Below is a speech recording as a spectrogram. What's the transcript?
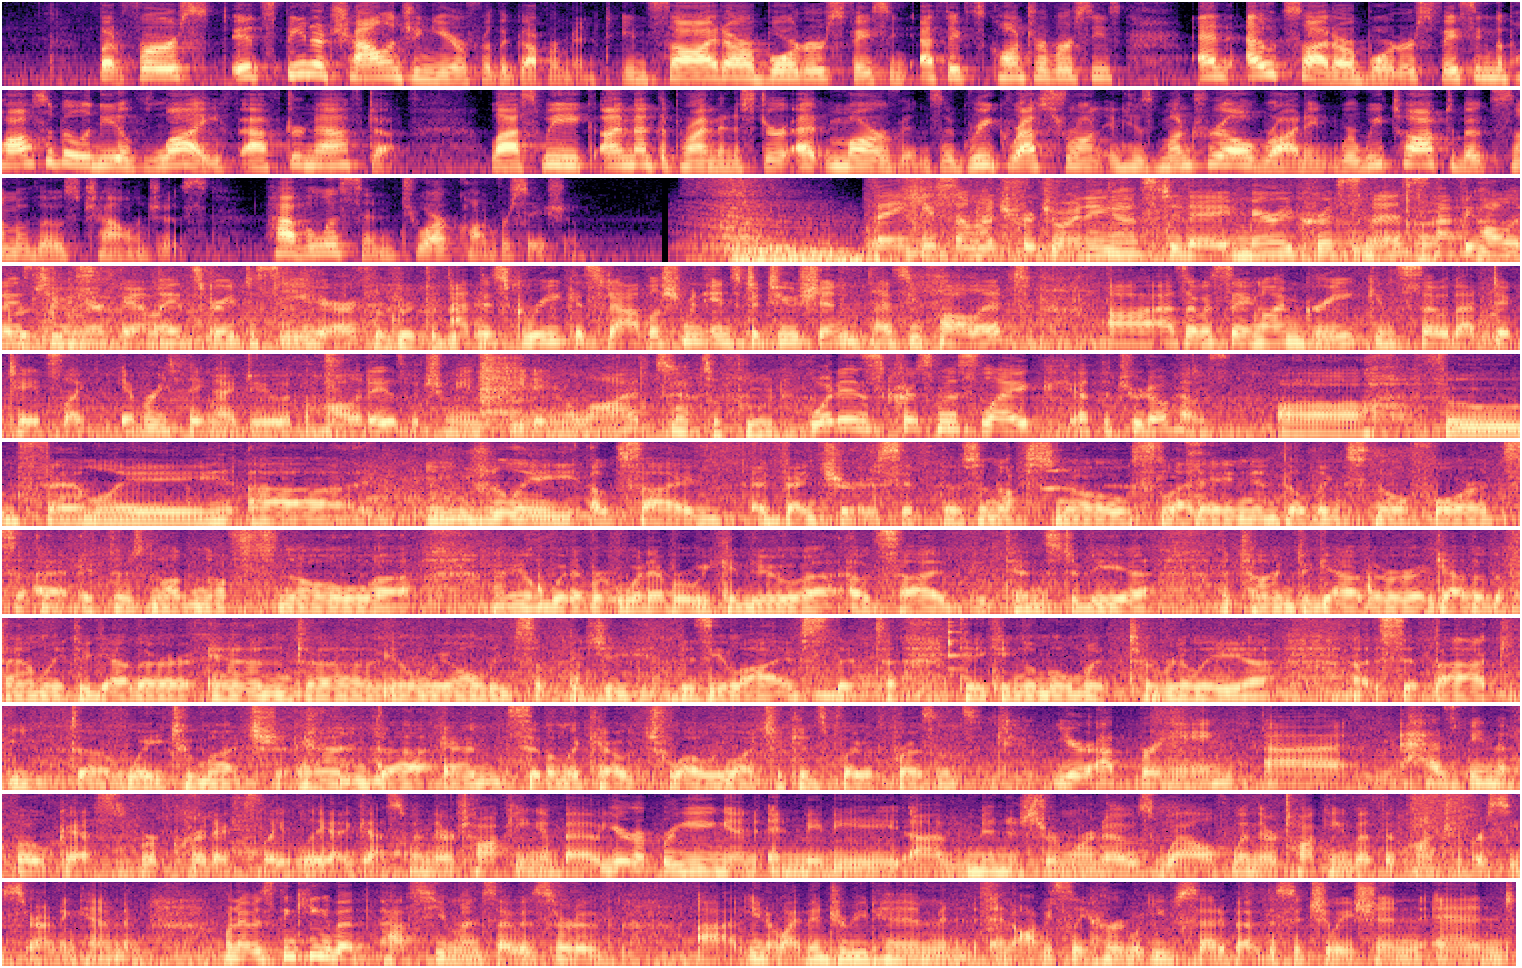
But first, it's been a challenging year for the government, inside our borders facing ethics controversies, and outside our borders facing the possibility of life after NAFTA. Last week, I met the Prime Minister at Marven's, a Greek restaurant in his Montreal riding, where we talked about some of those challenges. Have a listen to our conversation. Thank you so much for joining us today. Merry Christmas. Happy Merry holidays Christmas. to you and your family. It's great to see you here. So great to be At here. this Greek establishment, institution, as you call it. Uh, as I was saying, I'm Greek, and so that dictates like everything I do at the holidays, which means eating a lot. Lots of food. What is Christmas like at the Trudeau House? Food, family, uh, usually outside adventures. If there's enough snow, sledding and building snow forts. Uh, if there's not enough snow, uh, you know, whatever, whatever we can do uh, outside. It tends to be a, a time to gather, uh, gather the family together, and uh, you know, we all lead some busy, busy lives. That uh, taking a moment to really uh, uh, sit back, eat uh, way too much, and uh, and sit on the couch while we watch the kids play with presents. Your upbringing uh, has been the focus for critics lately, I guess, when they're talking about your upbringing and, and maybe um, Minister Morneau as well, when they're talking about the controversy surrounding him. And when I was thinking about the past few months, I was sort of, uh, you know, I've interviewed him and, and obviously heard what you said about the situation. And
